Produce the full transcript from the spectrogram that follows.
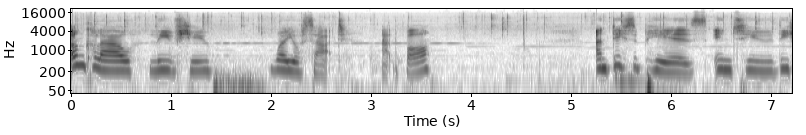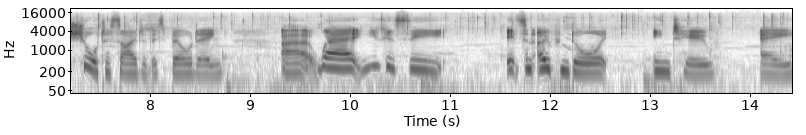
Uncle Al leaves you where you're sat at the bar. and disappears into the shorter side of this building, uh, where you can see it's an open door into a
